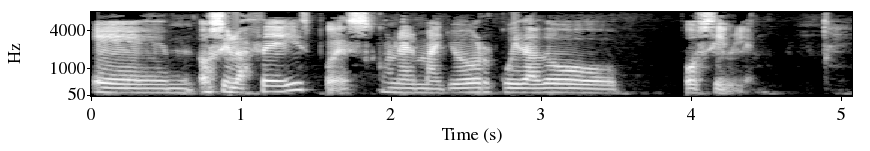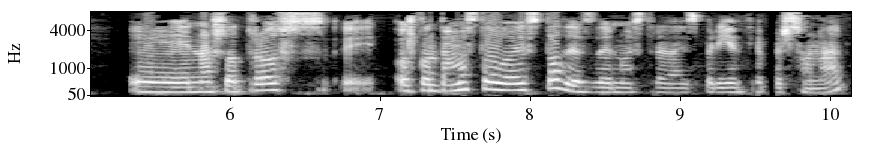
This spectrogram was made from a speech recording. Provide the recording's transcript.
Em, o si lo hacéis, pues con el mayor cuidado posible. Eh, nosotros eh, os contamos todo esto desde nuestra experiencia personal,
